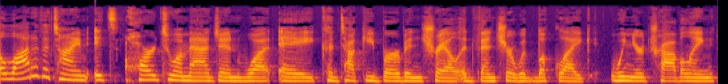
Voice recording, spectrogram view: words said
a lot of the time it's hard to imagine what a Kentucky Bourbon Trail adventure would look like when you're traveling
